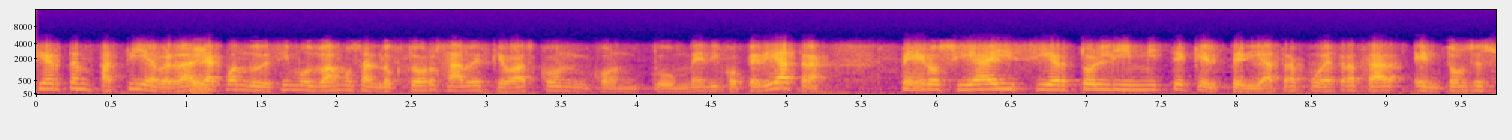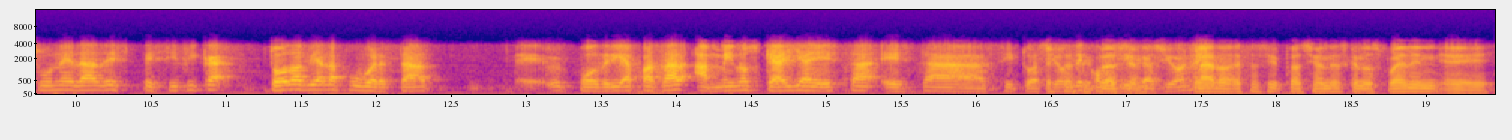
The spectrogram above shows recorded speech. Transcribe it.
cierta empatía, ¿verdad? Ya cuando decimos vamos al doctor, sabes que vas con, con tu médico pediatra. Pero si hay cierto límite que el pediatra puede tratar, entonces una edad específica, todavía la pubertad eh, podría pasar a menos que haya esta esta situación de complicaciones. Claro, esas situaciones que nos pueden eh,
